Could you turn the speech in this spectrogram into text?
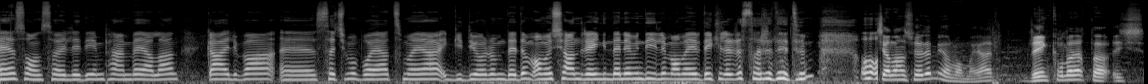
En son söylediğim pembe yalan galiba e, saçımı boyatmaya gidiyorum dedim ama şu an renginden emin değilim ama evdekilere sarı dedim. Hiç yalan söylemiyorum ama yani renk olarak da hiç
